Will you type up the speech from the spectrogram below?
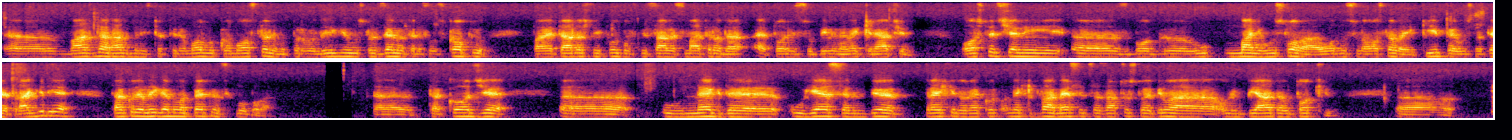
Vardar administrativnom odlukom ostavljen u prvoj ligi usled zemljotresa u Skoplju, pa je tadašnji futbolski savez smatrao da eto, oni su bili na neki način oštećeni e, zbog u, manje uslova u odnosu na ostale ekipe usled te tragedije, tako da je Liga imala 15 klubova. E, takođe, e, u negde u jesen bio je prekid od neko, nekih dva meseca zato što je bila olimpijada u Tokiju. E,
